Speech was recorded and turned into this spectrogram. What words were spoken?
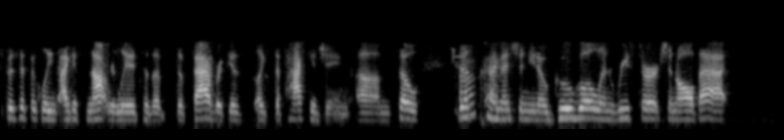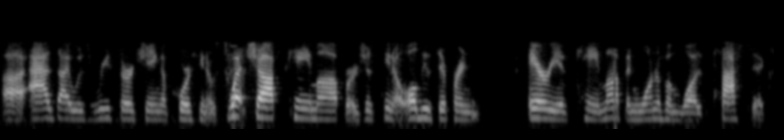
specifically, I guess not related to the, the fabric, is like the packaging. Um, so just okay. I mentioned, you know, Google and research and all that. Uh, as I was researching, of course, you know, sweatshops came up, or just you know, all these different areas came up, and one of them was plastics,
